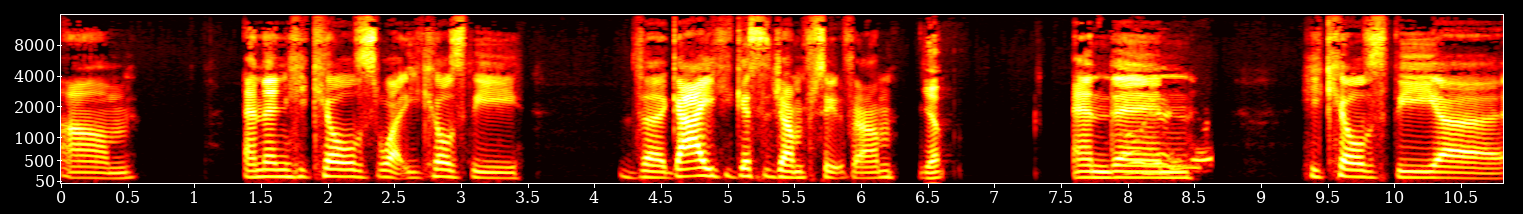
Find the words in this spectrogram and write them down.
um and then he kills what he kills the the guy he gets the jumpsuit from Yep. and Oh, yeah, then yeah. he kills the uh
